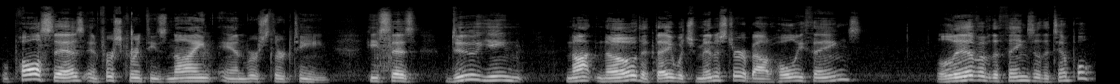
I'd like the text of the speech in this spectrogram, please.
Well, Paul says in 1 Corinthians 9 and verse 13, he says, Do ye not know that they which minister about holy things live of the things of the temple?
